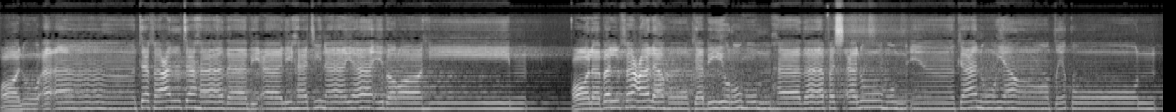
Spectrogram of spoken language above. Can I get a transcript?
قالوا أأنت فعلت هذا بآلهتنا يا إبراهيم؟ قال بل فعله كبيرهم هذا فاسألوهم إن كانوا ينطقون.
